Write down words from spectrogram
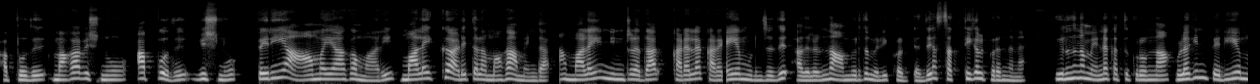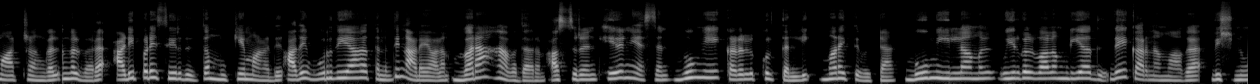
அப்போது மகாவிஷ்ணு அப்போது விஷ்ணு பெரிய ஆமையாக மாறி மலைக்கு அடித்தளமாக அமைந்தார். மலை நின்றதால் கடலை கடைய முடிஞ்சது. அதுல இருந்து அமிர்தம் வெளிப்பட்டது. சக்திகள் பிறந்தன. இருந்து நம்ம என்ன கத்துக்கிறோம்னா உலகின் பெரிய மாற்றங்கள் வர அடிப்படை சீர்திருத்தம் முக்கியமானது. அதை உறுதியாக தனதின் அடையாளம் வராக அவதாரம். அசுரன் ஹிரண்யசன் பூமியை கடலுக்குள் தள்ளி மறைத்து விட்டான். பூமி இல்லாமல் உயிர்கள் வாழ முடியாது. இதே காரணமாக விஷ்ணு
